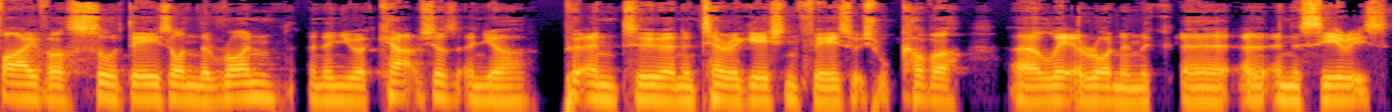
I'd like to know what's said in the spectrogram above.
five or so days on the run, and then you were captured and you're put into an interrogation phase, which we'll cover uh, later on in the uh, in the series.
